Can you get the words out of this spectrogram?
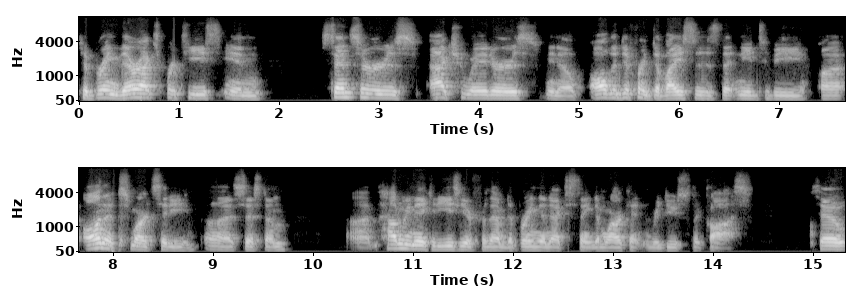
to bring their expertise in sensors, actuators, you know, all the different devices that need to be uh, on a smart city uh, system. Um, how do we make it easier for them to bring the next thing to market and reduce the costs? So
